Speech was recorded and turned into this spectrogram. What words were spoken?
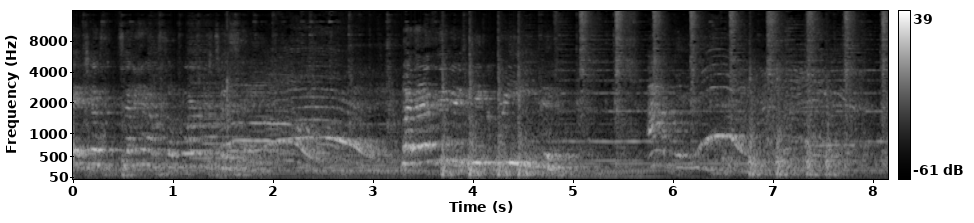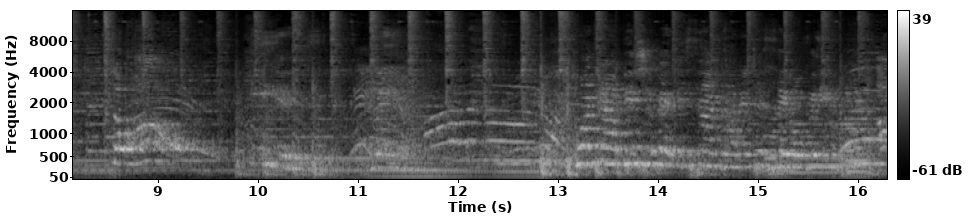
said just to have some words to say. But as it is decreed, I believe. So all is well. Point out Bishop at this time, God, and just say over here.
